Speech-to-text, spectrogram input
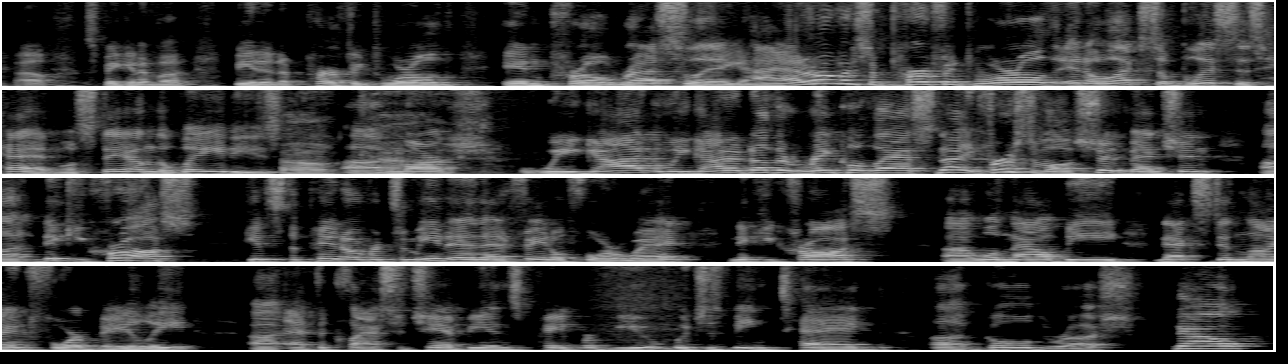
Well, speaking of a being in a perfect world in pro wrestling, I, I don't know if it's a perfect world in Alexa Bliss's head. We'll stay on the ladies. Oh, uh, Mark, we got we got another wrinkle last night. First of all, should mention uh, Nikki Cross gets the pin over Tamina in that fatal four way. Nikki Cross uh, will now be next in line for Bayley. Uh, at the Clash of Champions pay per view, which is being tagged uh, Gold Rush. Now,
